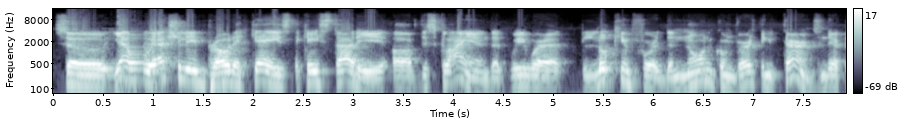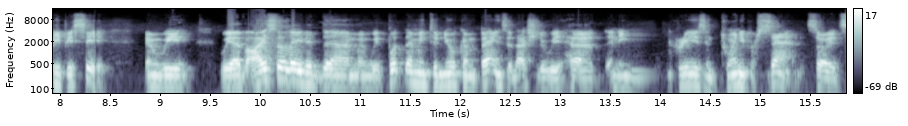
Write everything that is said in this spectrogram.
So yeah, we actually brought a case, a case study of this client that we were looking for the non-converting terms in their PPC, and we we have isolated them and we put them into new campaigns, and actually we had an increase in twenty percent. So it's,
